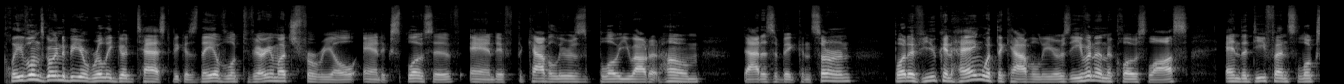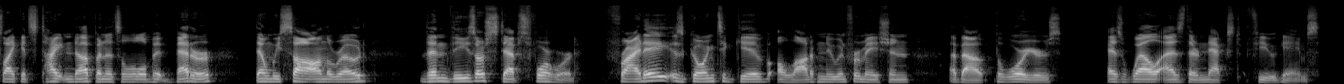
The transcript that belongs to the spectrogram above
Cleveland's going to be a really good test because they have looked very much for real and explosive. And if the Cavaliers blow you out at home, that is a big concern. But if you can hang with the Cavaliers, even in a close loss, and the defense looks like it's tightened up and it's a little bit better than we saw on the road, then these are steps forward. Friday is going to give a lot of new information about the Warriors as well as their next few games.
